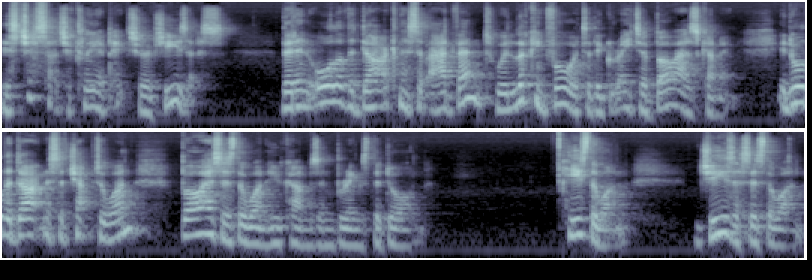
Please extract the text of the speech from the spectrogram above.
is just such a clear picture of Jesus? That in all of the darkness of Advent, we're looking forward to the greater Boaz coming. In all the darkness of chapter 1, Boaz is the one who comes and brings the dawn. He's the one. Jesus is the one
